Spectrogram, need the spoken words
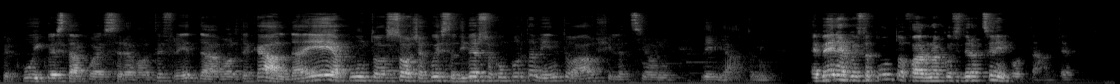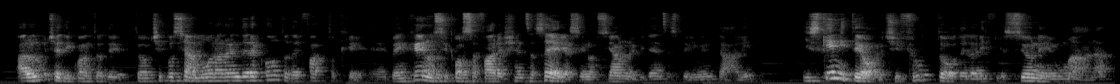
per cui questa può essere a volte fredda, a volte calda e appunto associa questo diverso comportamento a oscillazioni degli atomi. È bene a questo punto fare una considerazione importante. Alla luce di quanto detto, ci possiamo ora rendere conto del fatto che, eh, benché non si possa fare scienza seria se non si hanno evidenze sperimentali, gli schemi teorici, frutto della riflessione umana,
